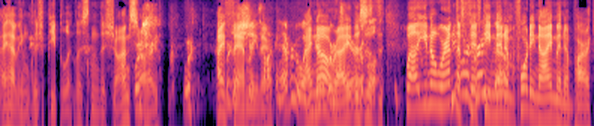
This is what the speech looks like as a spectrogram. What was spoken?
I have English people that listen to the show. I'm We're- sorry. We're, I have family there. I know, right? This is the, well, you know, we're at the People are great, 50 minute, though. 49 minute part.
